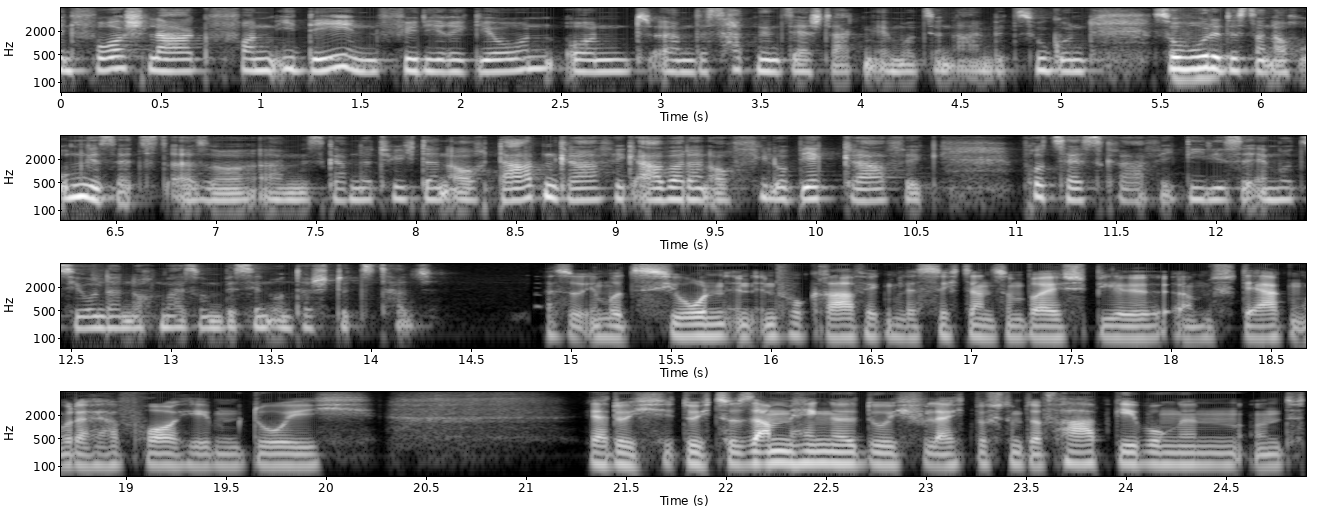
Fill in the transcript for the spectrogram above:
den Vorschlag von Ideen für die Region und ähm, das hat einen sehr starken emotionalen Bezug und so mhm. wurde das dann auch umgesetzt. Also ähm, es gab natürlich dann auch Datengrafik, aber dann auch viel Objektgrafik, Prozessgrafik, die diese Emotion dann nochmal so ein bisschen unterstützt hat. Also Emotionen in Infografiken lässt sich dann zum Beispiel ähm, stärken oder hervorheben durch ja, durch, durch Zusammenhänge, durch vielleicht bestimmte Farbgebungen und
